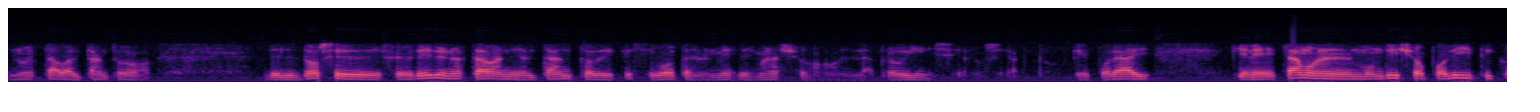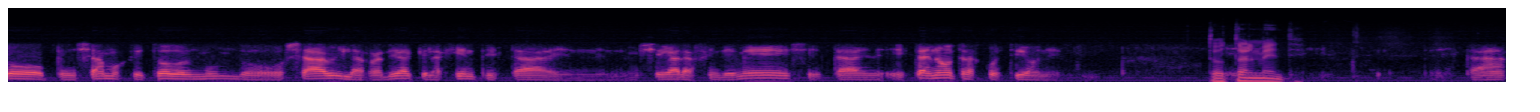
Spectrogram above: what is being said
no estaba al tanto del 12 de febrero y no estaba ni al tanto de que se vota en el mes de mayo en la provincia, ¿no es cierto? Que por ahí quienes estamos en el mundillo político pensamos que todo el mundo sabe y la realidad es que la gente está en, llegar a fin de mes, está está en otras cuestiones. Totalmente. está,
